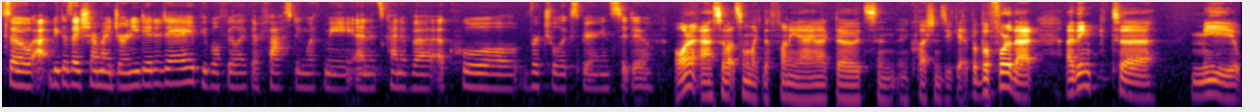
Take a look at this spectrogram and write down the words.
So uh, because I share my journey day to day, people feel like they're fasting with me, and it's kind of a, a cool virtual experience to do. I want to ask about some of like the funny anecdotes and, and questions you get, but before that, I think to me a,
